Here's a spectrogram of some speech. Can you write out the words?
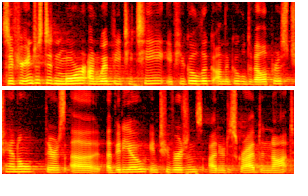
So if you're interested in more on WebVTT, if you go look on the Google Developers channel, there's a, a video in two versions, audio described and not,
